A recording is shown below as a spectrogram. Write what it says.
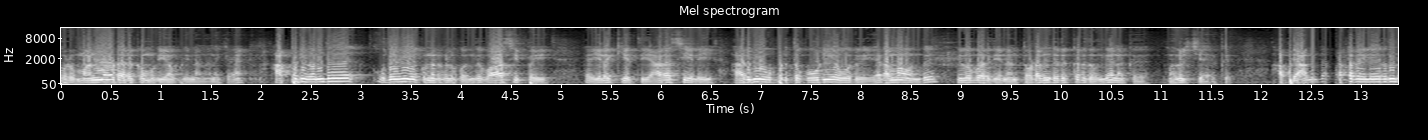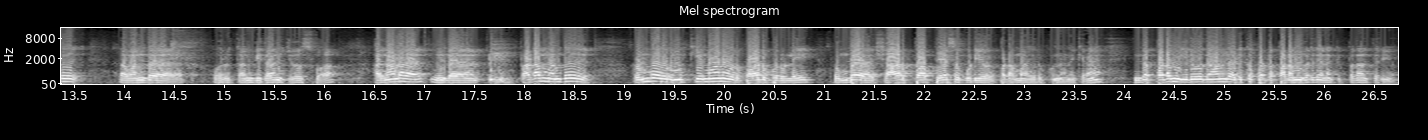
ஒரு மண்ணோட இருக்க முடியும் அப்படின்னு நான் நினைக்கிறேன். அப்படி வந்து உதவி இயக்குனர்களுக்கு வந்து வாசிப்பை இலக்கியத்தை அரசியலை அறிமுகப்படுத்தக்கூடிய ஒரு இடமா வந்து யுகபாரதி நான் தொடர்ந்து இருக்கிறது வந்து எனக்கு மகிழ்ச்சியா இருக்கு. அப்படி அந்த பட்டறையிலிருந்து வந்த ஒரு தம்பி தான் ஜோஸ்வா. அதனால இந்த படம் வந்து ரொம்ப ஒரு முக்கியமான ஒரு பாடுபொருளை ரொம்ப ஷார்ப்பாக பேசக்கூடிய ஒரு படமாக இருக்கும்னு நினைக்கிறேன். இந்த படம் இருபது நாளில் எடுக்கப்பட்ட படம்ங்கிறது எனக்கு இப்போ தான் தெரியும்.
